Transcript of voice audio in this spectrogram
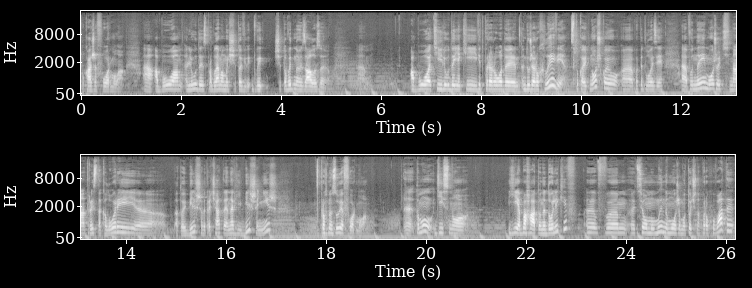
покаже формула, Е, або люди з проблемами щитовидною залозою. Або ті люди, які від природи дуже рухливі, стукають ножкою е, по підлозі, е, вони можуть на 300 калорій, е, а то й більше, витрачати енергії більше, ніж прогнозує формула. Тому дійсно є багато недоліків в цьому. Ми не можемо точно порахувати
